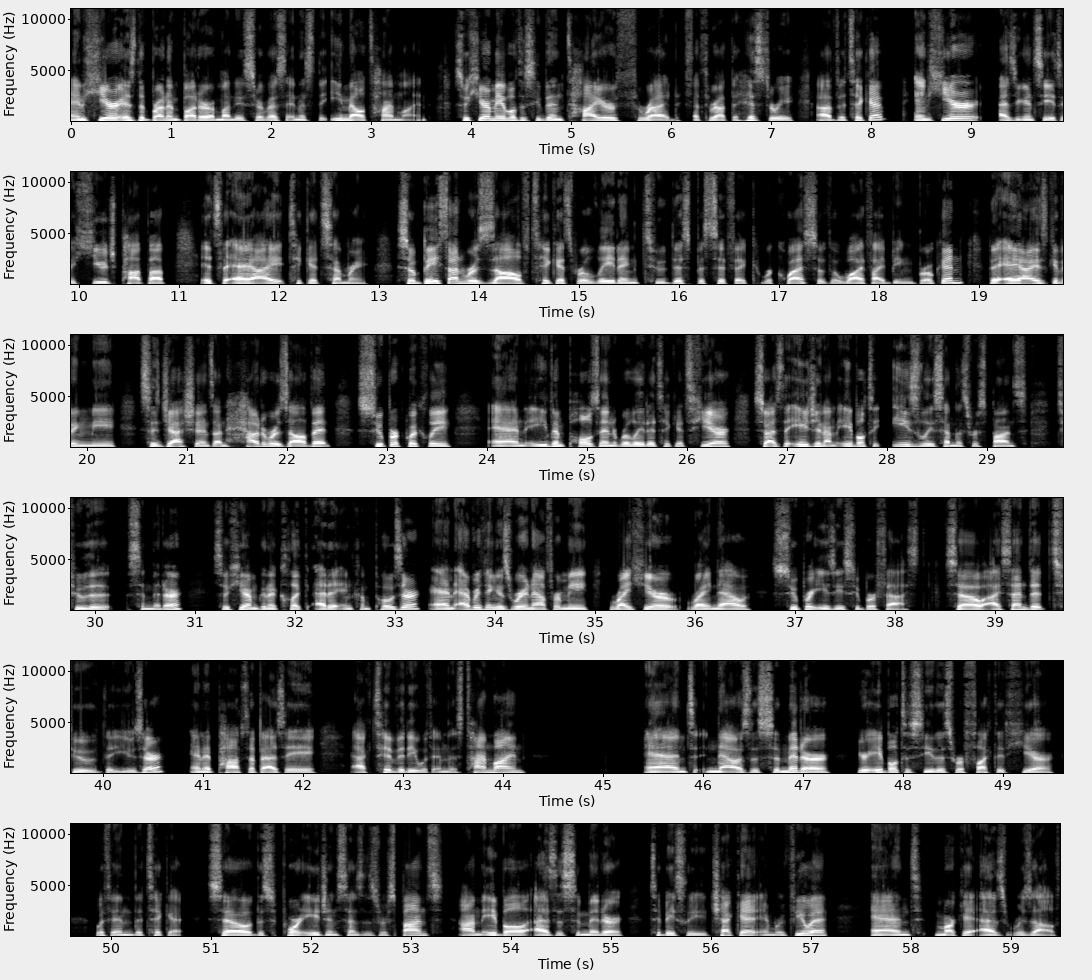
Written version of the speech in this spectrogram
And here is the bread and butter of Monday service, and it's the email timeline. So here I'm able to see the entire thread uh, throughout the history of the ticket. And here, as you can see, it's a huge pop up. It's the AI ticket summary. So, based on resolved tickets relating to this specific request, so the Wi Fi being broken, the AI is giving me suggestions on how to resolve it super quickly and even pulls in related tickets here. So, as the agent, I'm able to easily send this response to the submitter. So here I'm going to click edit in Composer and everything is written out for me right here, right now super easy, super fast. So I send it to the user and it pops up as a activity within this timeline. And now as the submitter, you're able to see this reflected here within the ticket. So the support agent sends this response. I'm able as a submitter to basically check it and review it and mark it as resolved.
